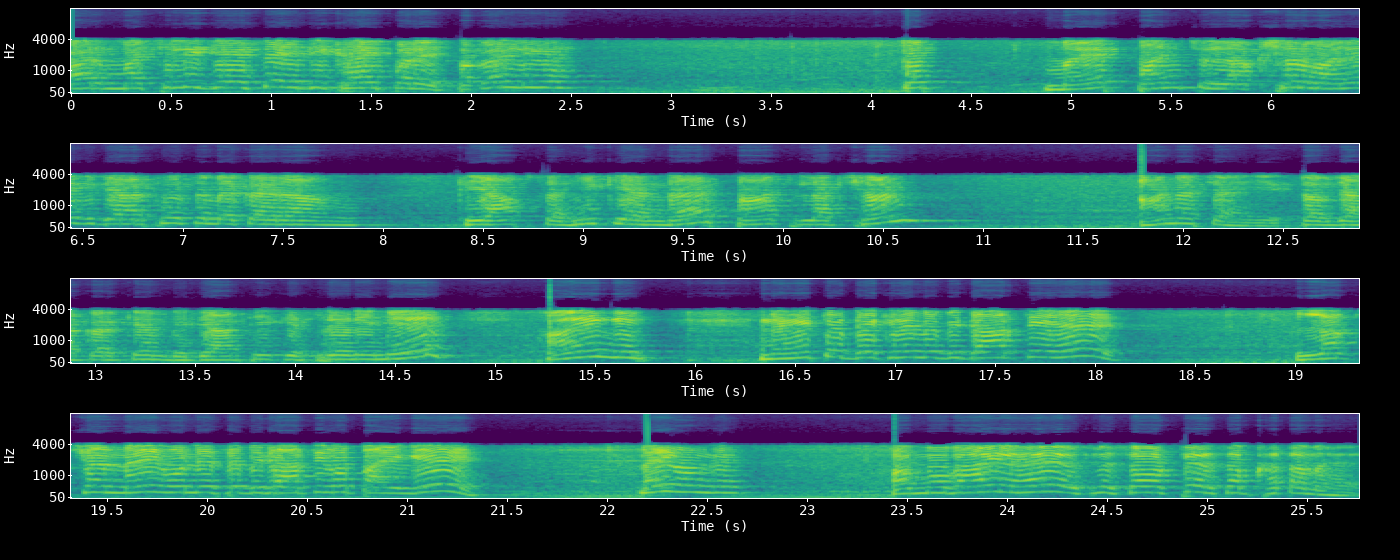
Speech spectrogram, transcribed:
और मछली जैसे ही दिखाई पड़े, पकड़ लिया। तो मैं पंच लक्षण वाले विद्यार्थियों से मैं कह रहा हूँ कि आप सभी के अंदर पाँच लक्षण आना चाहिए। तब जाकर के हम विद्यार्थी की श्रेणी में आएँगे। नहीं तो देखने में विद्यार्थी है। लक्षण नहीं होने से विद्यार्थी हो पाएँगे? नहीं होंगे। अब मोबाइल है उसमें सॉफ्टवेयर सब खत्म है।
